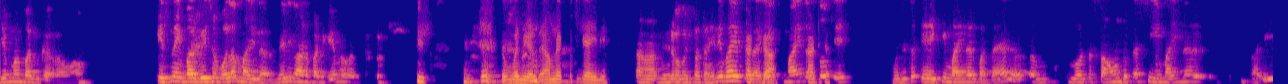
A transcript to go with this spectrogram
जिम में बंद कर रहा हूँ। इसने एक बार बीच में बोला माइनर मेरी गांड फट गई मैं बंद कर रहा तो बंद कर दे हमने कुछ किया ही नहीं। हाँ मेरे को कुछ पता ही नहीं भाई माइनर तो एक मुझे तो एक ही माइनर पता है वो तो साउंड होता है सी माइनर भाई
